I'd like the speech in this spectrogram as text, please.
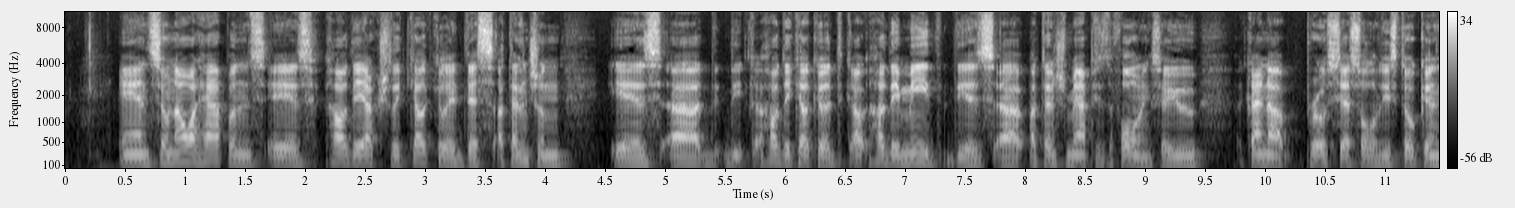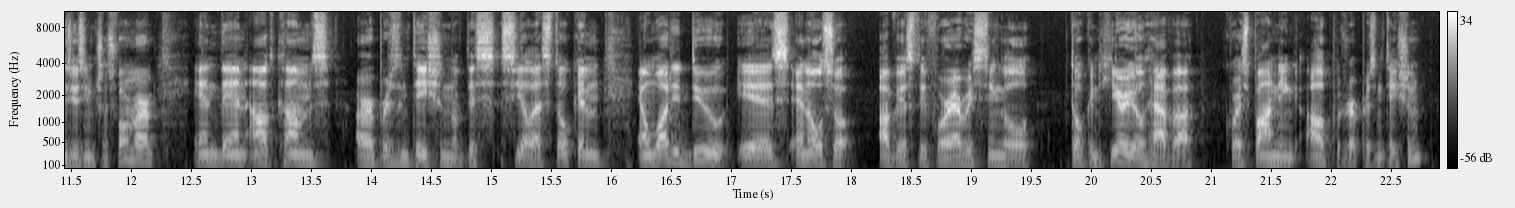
And so now what happens is how they actually calculate this attention is uh, the, how they calculate how they made these uh, attention maps is the following. So you kind of process all of these tokens using transformer, and then out comes a representation of this CLS token. And what you do is, and also obviously for every single token here, you'll have a corresponding output representation.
